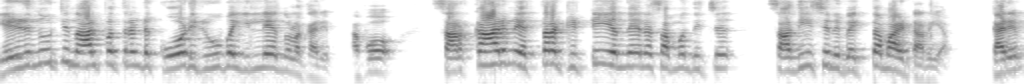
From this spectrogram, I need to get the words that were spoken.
എഴുന്നൂറ്റി നാൽപ്പത്തിരണ്ട് കോടി രൂപ ഇല്ലേ എന്നുള്ള കാര്യം. അപ്പോ സർക്കാരിന് എത്ര കിട്ടി എന്നതിനെ സംബന്ധിച്ച് സതീശന് വ്യക്തമായിട്ട് അറിയാം കാര്യം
